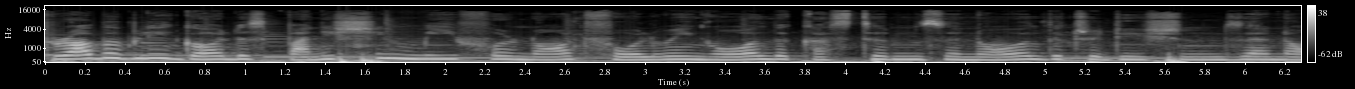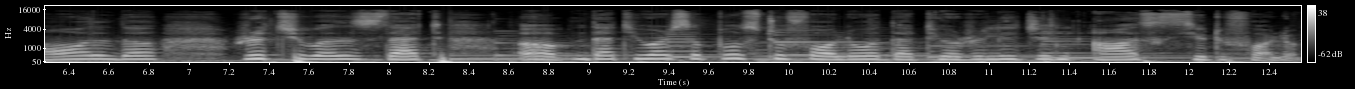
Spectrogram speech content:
Probably God is punishing me for not following all the customs and all the traditions and all the rituals that uh, that you are supposed to follow, that your religion asks you to follow.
